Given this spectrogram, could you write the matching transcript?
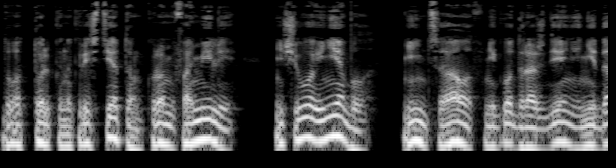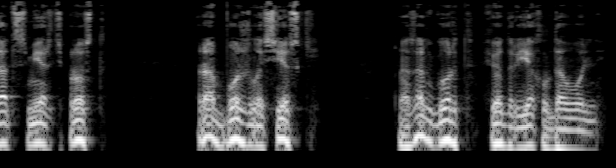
Да вот только на кресте там, кроме фамилии, ничего и не было. Ни инициалов, ни года рождения, ни даты смерти, просто раб Божий Лосевский. Назад в город Федор ехал довольный.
